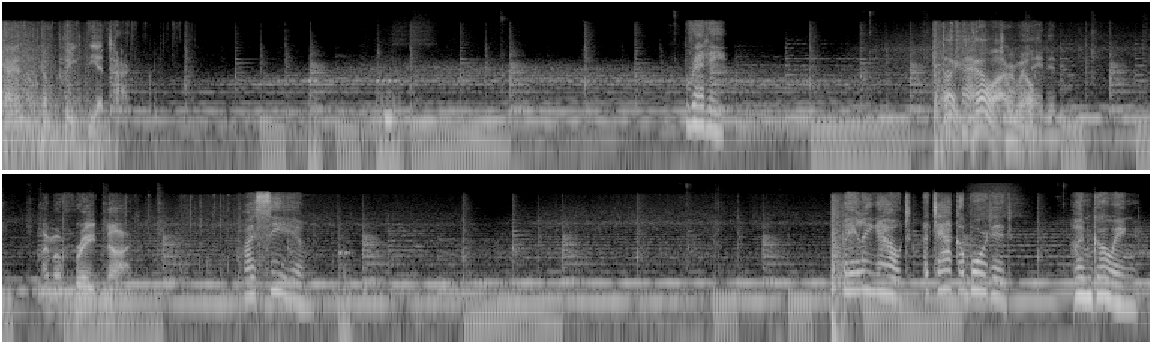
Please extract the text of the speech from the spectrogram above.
Can't complete the attack. Ready. Like Attack hell I terminated. I'm afraid not. I see him. Bailing out. Attack aborted. I'm going.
